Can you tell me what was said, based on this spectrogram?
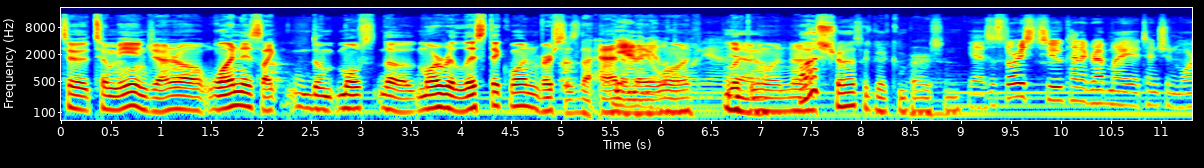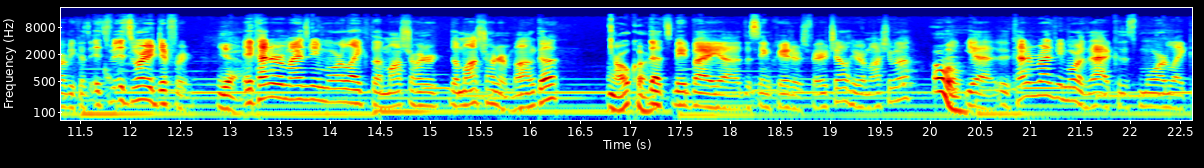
to to me in general, one is like the most the more realistic one versus the anime, anime-looking one, one, yeah. looking Yeah. one. Oh, yeah. that's true. That's a good comparison. yeah, so stories two kind of grabbed my attention more because it's it's very different. Yeah. It kind of reminds me more like the Monster Hunter, the Monster Hunter manga okay. that's made by uh, the same creator as Fairy Tail, Hiro Mashima. oh. Yeah, it kind of reminds me more of that because it's more like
